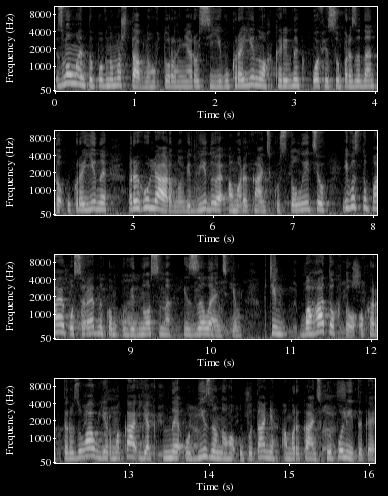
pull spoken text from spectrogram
З моменту повномасштабного вторгнення Росії в Україну керівник офісу президента України регулярно відвідує американську столицю і виступає посередником у відносинах із Зеленським. Втім, багато хто охарактеризував Єрмака як необізнаного у питаннях американської політики,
